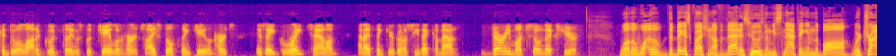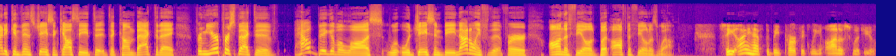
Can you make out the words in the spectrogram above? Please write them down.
can do a lot of good things with Jalen Hurts. I still think Jalen Hurts is a great talent, and I think you're going to see that come out very much so next year. Well, the the biggest question off of that is who's going to be snapping him the ball. We're trying to convince Jason Kelce to, to come back today. From your perspective, how big of a loss w- would Jason be, not only for the, for on the field but off the field as well? See, I have to be perfectly honest with you.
